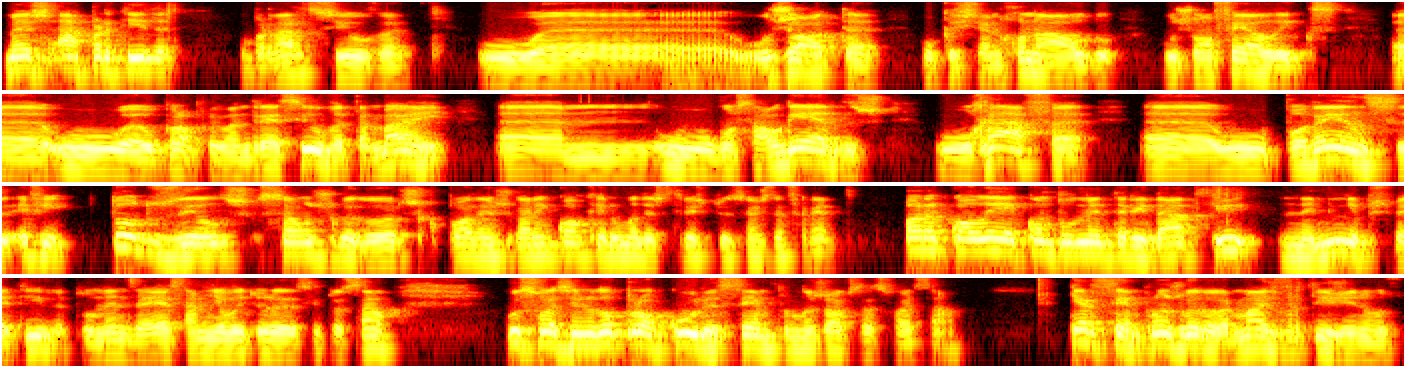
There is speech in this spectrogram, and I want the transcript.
Mas à partida, o Bernardo Silva, o, uh, o Jota, o Cristiano Ronaldo, o João Félix, uh, o, uh, o próprio André Silva também, um, o Gonçalo Guedes, o Rafa, o Podense, enfim, todos eles são jogadores que podem jogar em qualquer uma das três posições da frente. Ora, qual é a complementaridade que, na minha perspectiva, pelo menos é essa a minha leitura da situação, o selecionador procura sempre nos jogos da seleção? Quer sempre um jogador mais vertiginoso,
